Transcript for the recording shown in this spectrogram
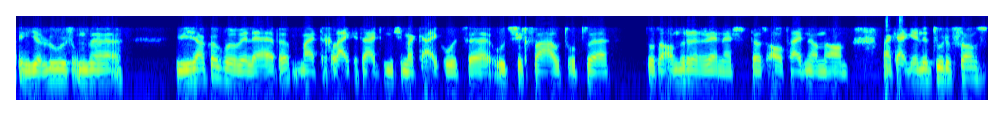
jaloers om. Uh, die zou ik ook wel willen hebben. Maar tegelijkertijd moet je maar kijken hoe het, uh, hoe het zich verhoudt tot, tot de andere renners. Dat is altijd aan de hand. Maar kijk, in de Tour de France,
